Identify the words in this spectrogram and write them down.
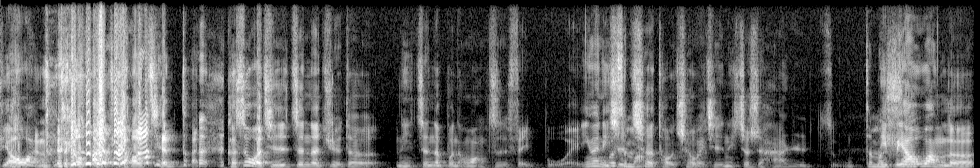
聊完了，这个话题好简短。可是我其实真的觉得你真的不能妄自菲薄哎，因为你是彻头彻尾，其实你就是哈日族。你不要忘了，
